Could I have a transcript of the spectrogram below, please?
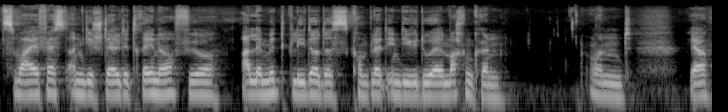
zwei festangestellte Trainer für alle Mitglieder das komplett individuell machen können. Und ja,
